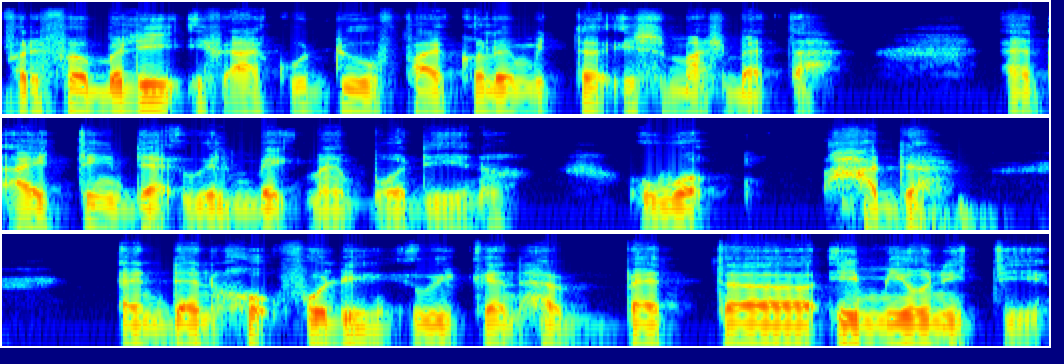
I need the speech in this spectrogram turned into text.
Preferably, if I could do five kilometer, is much better. And I think that will make my body, you know, work harder and then hopefully we can have better immunity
